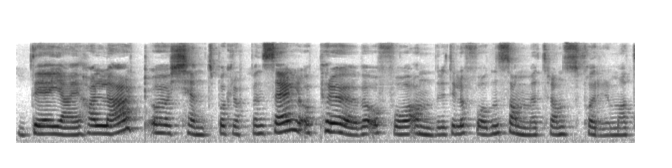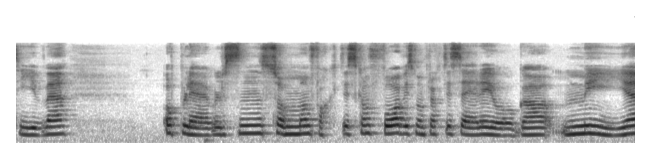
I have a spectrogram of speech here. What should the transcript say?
det jeg har lært og kjent på kroppen selv, og prøve å få andre til å få den samme transformative opplevelsen som man faktisk kan få hvis man praktiserer yoga mye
